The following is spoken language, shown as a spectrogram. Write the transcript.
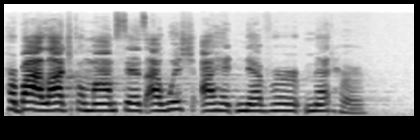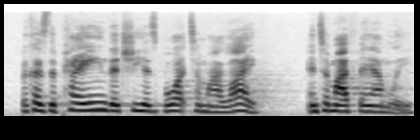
Her biological mom says, I wish I had never met her because the pain that she has brought to my life and to my family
